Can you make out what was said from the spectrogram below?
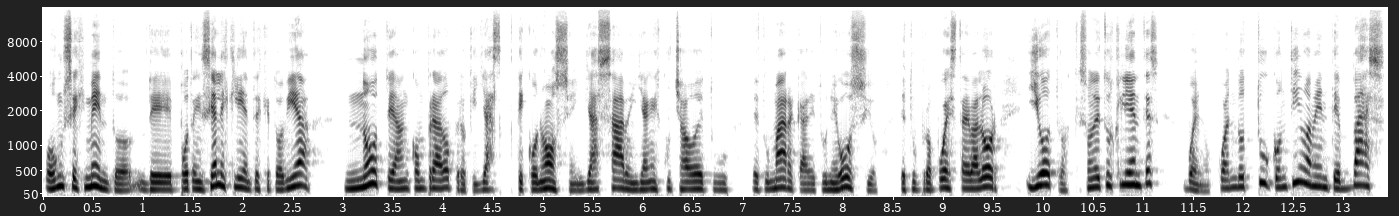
o un segmento de potenciales clientes que todavía no te han comprado, pero que ya te conocen, ya saben, ya han escuchado de tu, de tu marca, de tu negocio, de tu propuesta de valor y otros que son de tus clientes, bueno, cuando tú continuamente vas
